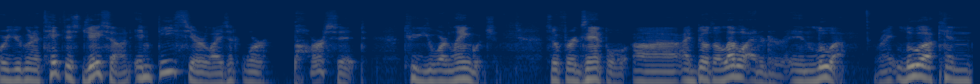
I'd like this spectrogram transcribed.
or you're going to take this JSON and deserialize it or parse it to your language. So for example, uh, I built a level editor in Lua, right? Lua can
